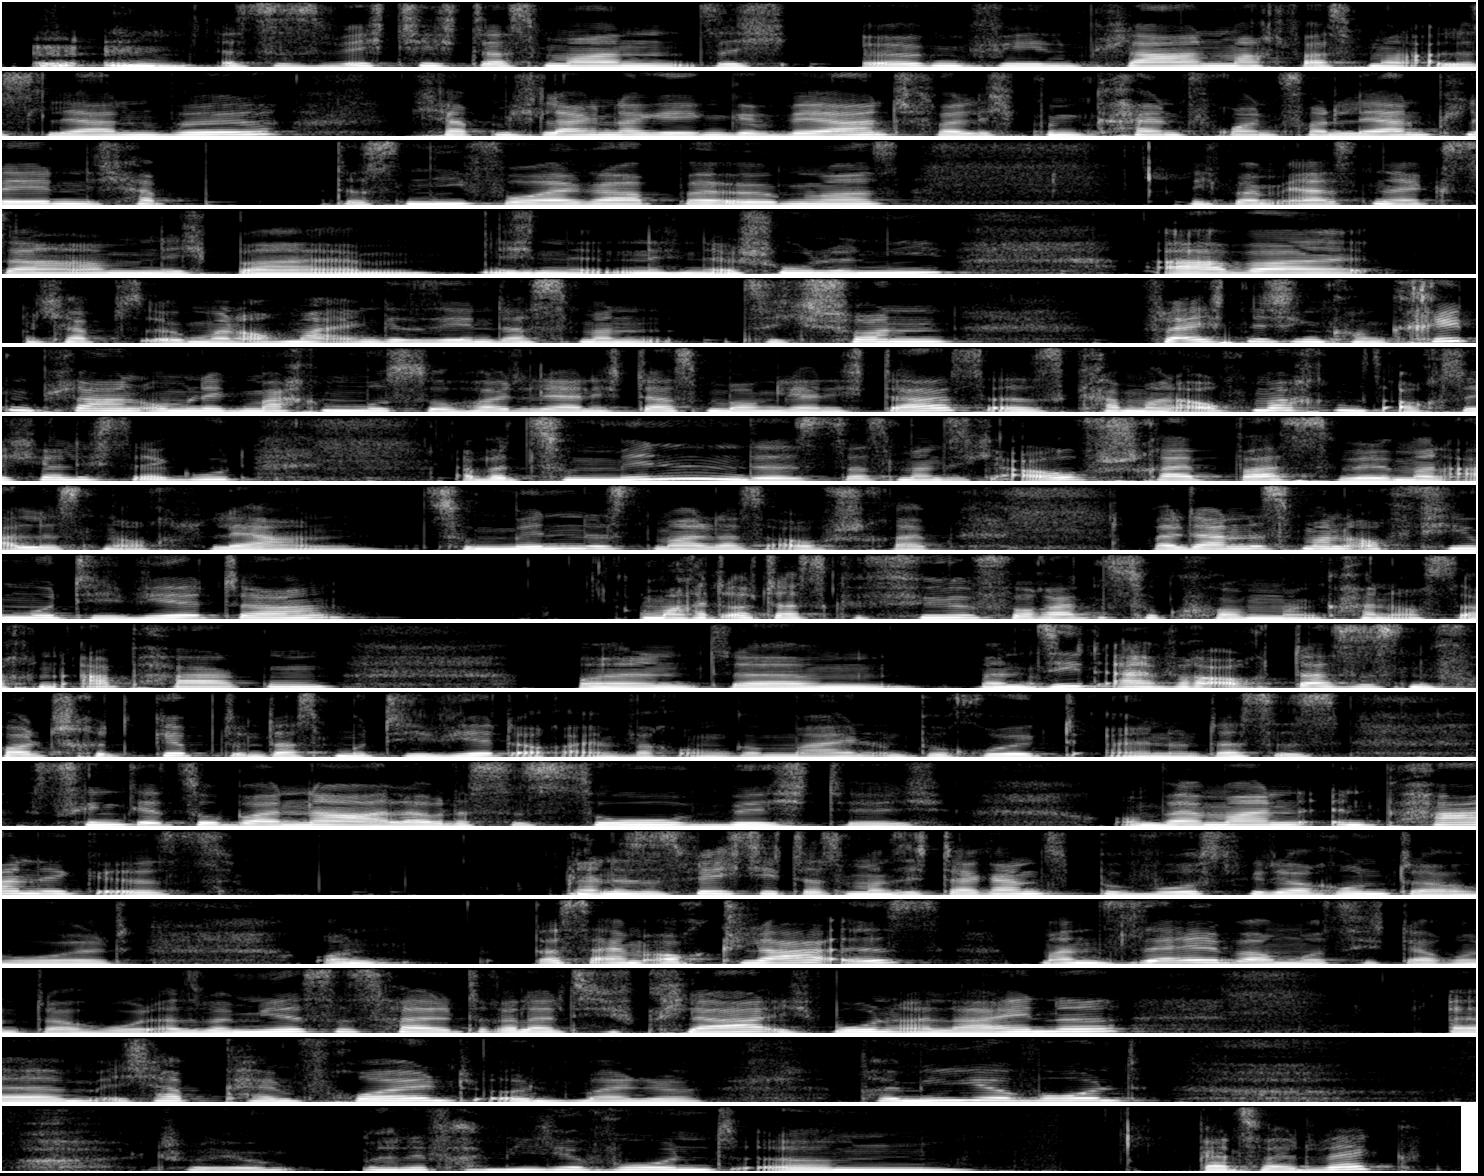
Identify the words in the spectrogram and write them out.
es ist wichtig, dass man sich irgendwie einen Plan macht, was man alles lernen will. Ich habe mich lange dagegen gewehrt, weil ich bin kein Freund von Lernplänen. Ich habe das nie vorher gehabt bei irgendwas. Nicht beim ersten Examen, nicht beim, nicht in, nicht in der Schule, nie. Aber ich habe es irgendwann auch mal eingesehen, dass man sich schon vielleicht nicht einen konkreten Plan unbedingt machen muss, so heute lerne ich das, morgen lerne ich das. Also das kann man auch machen, ist auch sicherlich sehr gut. Aber zumindest, dass man sich aufschreibt, was will man alles noch lernen. Zumindest mal das aufschreibt. Weil dann ist man auch viel motivierter. Man hat auch das Gefühl, voranzukommen. Man kann auch Sachen abhaken. Und ähm, man sieht einfach auch, dass es einen Fortschritt gibt und das motiviert auch einfach ungemein und beruhigt einen. Und das ist, es klingt jetzt so banal, aber das ist so wichtig. Und wenn man in Panik ist, dann ist es wichtig, dass man sich da ganz bewusst wieder runterholt. Und dass einem auch klar ist, man selber muss sich da runterholen. Also bei mir ist es halt relativ klar, ich wohne alleine, ähm, ich habe keinen Freund und meine Familie wohnt, Entschuldigung, meine Familie wohnt ähm, ganz weit weg.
